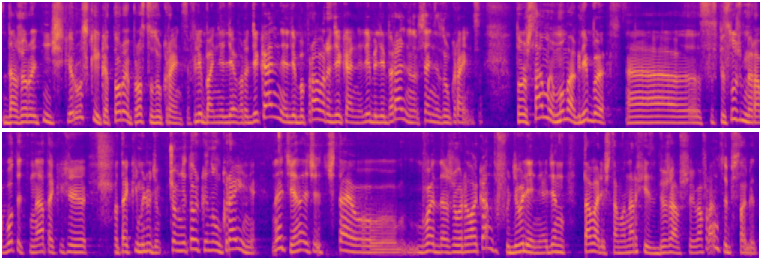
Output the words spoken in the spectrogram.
даже этнические русские, которые просто за украинцев. Либо они леворадикальные, либо праворадикальные, либо либеральные, но все они за украинцев. То же самое мы могли бы э, со спецслужбами работать на таких, э, по таким людям. Причем не только на Украине. Знаете, я читаю, бывает даже у релакантов удивление. Один товарищ, там, анархист, бежавший во Францию, писал, говорит,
